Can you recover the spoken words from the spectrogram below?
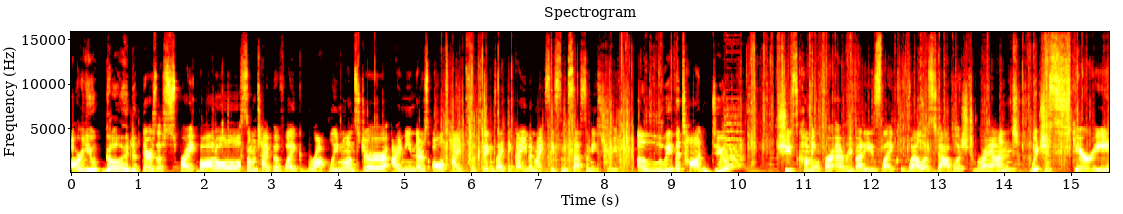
Are you good? There's a Sprite bottle, some type of like broccoli monster. I mean, there's all types of things. I think I even might see some Sesame Street. A Louis Vuitton dupe She's coming for everybody's like well-established brand, which is scary.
